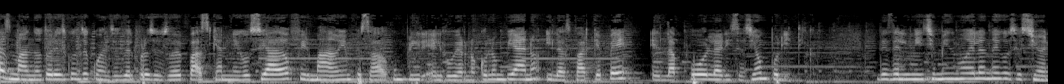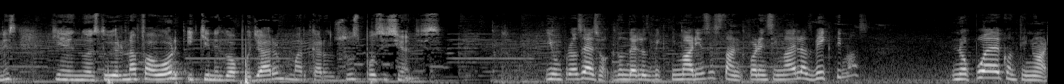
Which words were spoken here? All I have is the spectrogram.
las más notorias consecuencias del proceso de paz que han negociado, firmado y empezado a cumplir el gobierno colombiano y las FARC-EP es la polarización política. Desde el inicio mismo de las negociaciones, quienes no estuvieron a favor y quienes lo apoyaron marcaron sus posiciones. y un proceso donde los victimarios están por encima de las víctimas no puede continuar.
